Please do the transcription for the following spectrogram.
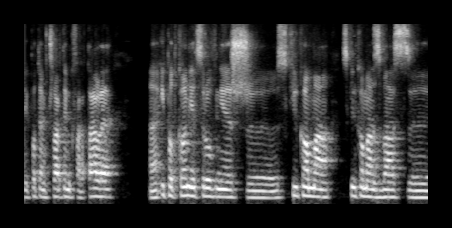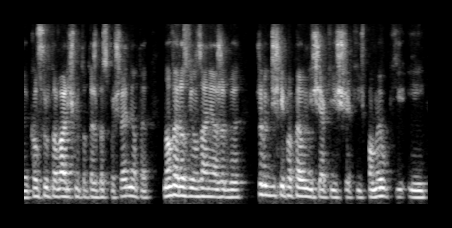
i potem w czwartym kwartale. E, I pod koniec również y, z kilkoma, z kilkoma z Was y, konsultowaliśmy to też bezpośrednio, te nowe rozwiązania, żeby, żeby gdzieś nie popełnić jakiejś, jakiejś pomyłki i,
